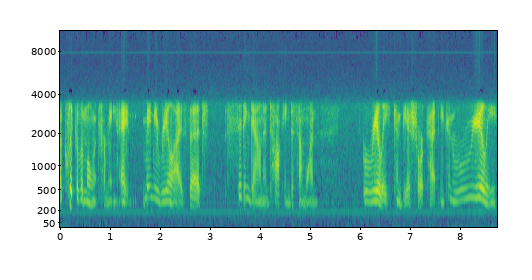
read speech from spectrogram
a click of a moment for me. It made me realize that sitting down and talking to someone really can be a shortcut. You can really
